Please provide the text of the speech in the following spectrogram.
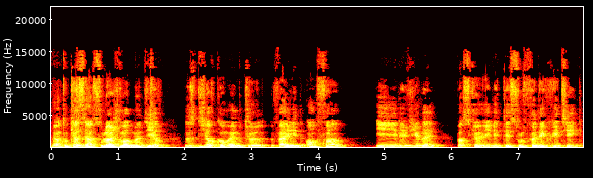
Mais en tout cas, c'est un soulagement de me dire, de se dire quand même que Vaïd, enfin, il est viré, parce qu'il était sous le feu des critiques,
